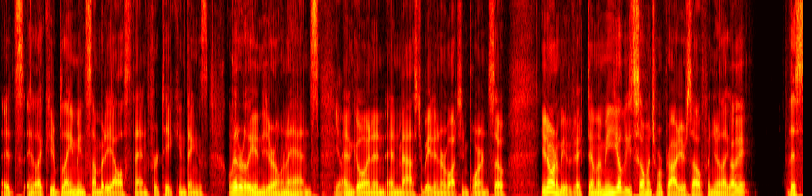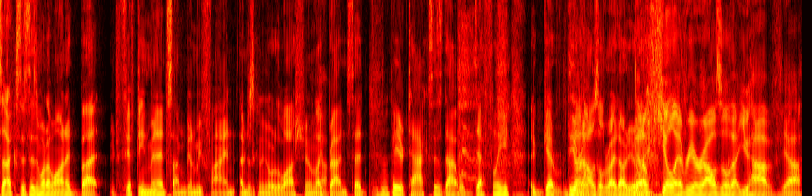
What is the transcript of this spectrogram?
it's like you're blaming somebody else then for taking things literally into your own hands Yeah. and going and, and masturbating or watching porn. So you don't want to be a victim. I mean, you'll be so much more proud of yourself when you're like, okay, this sucks. This isn't what I wanted, but in 15 minutes, I'm going to be fine. I'm just going to go to the washroom, like Yeah. Braden said, pay your taxes. That will definitely get the That'll- arousal right out of your That'll life. kill every arousal that you have. Yeah,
